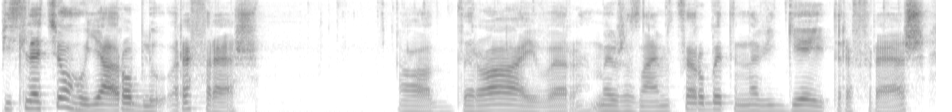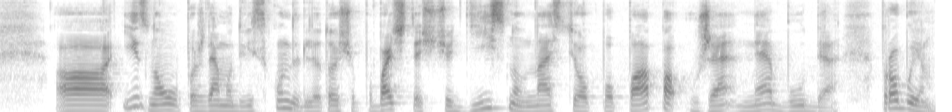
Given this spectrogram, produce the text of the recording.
Після цього я роблю refresh. Драйвер. Ми вже знаємо, як це робити. Navigate refresh. А, І знову пождемо 2 секунди для того, щоб побачити, що дійсно в нас цього попапа вже не буде. Пробуємо.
